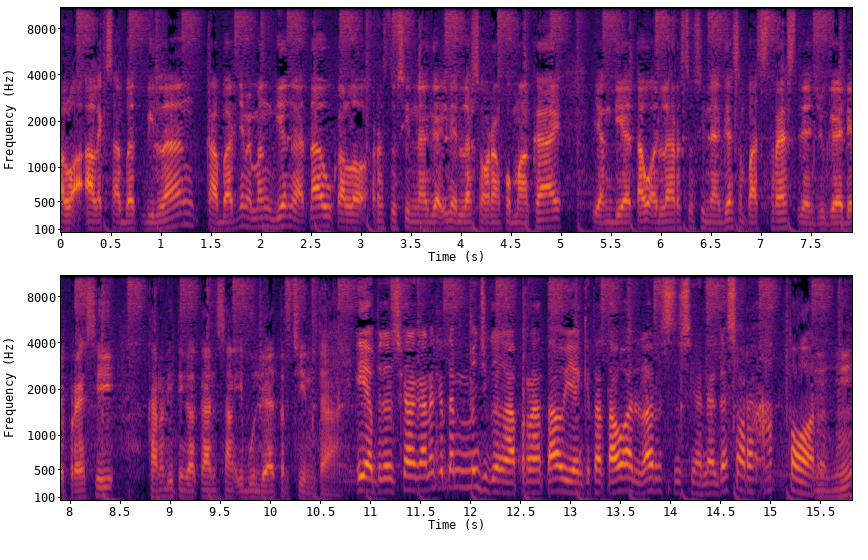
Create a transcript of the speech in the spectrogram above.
kalau Alex Abad bilang kabarnya memang dia nggak tahu kalau Restu Sinaga ini adalah seorang pemakai yang dia tahu adalah Restu Sinaga sempat stres dan juga depresi karena ditinggalkan sang ibunda tercinta. Iya betul sekali karena kita memang juga nggak pernah tahu yang kita tahu adalah Restu Sinaga seorang aktor, Mhm.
